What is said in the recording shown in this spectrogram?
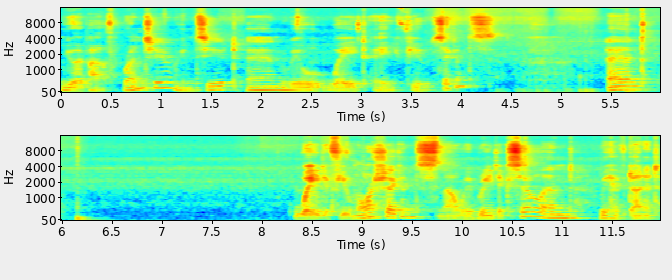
UiPath runs here, we can see it, and we'll wait a few seconds. And wait a few more seconds. Now we read Excel and we have done it.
